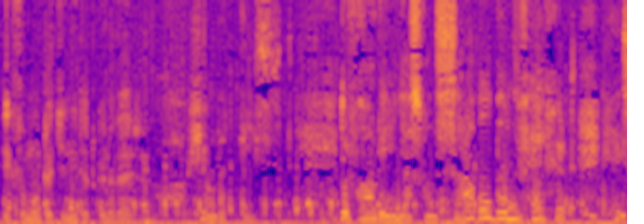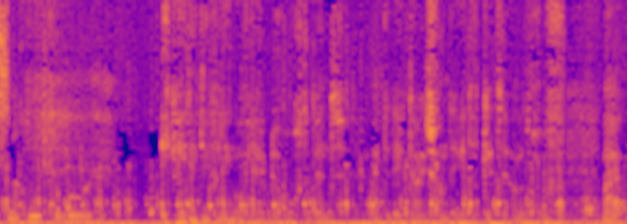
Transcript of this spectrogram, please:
Ik vermoed dat je niet hebt kunnen wijzen. Oh, Jean-Baptiste. De vrouw die een jas van sabelbond weigert, is nog niet geboren. Ik weet niet, lieveling, of jij op de hoogte bent met de details van de etiketten aan het hof. Maar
